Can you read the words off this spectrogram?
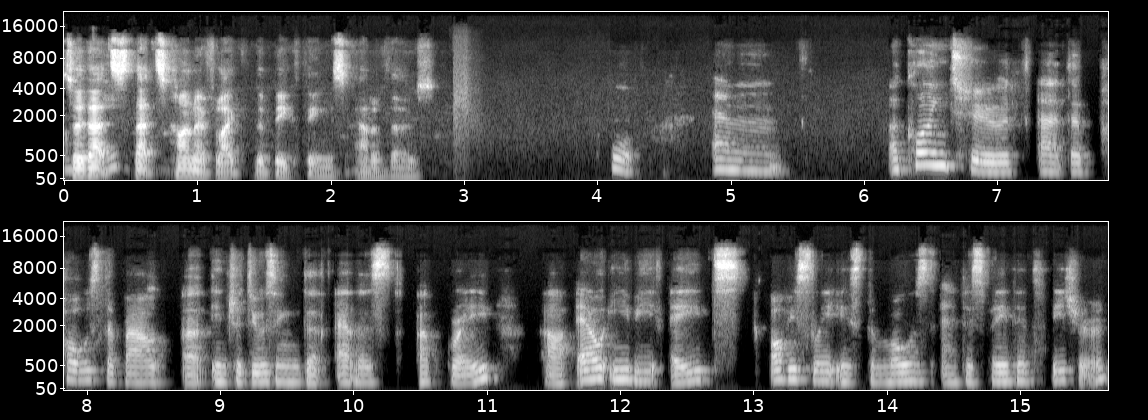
So that's that's kind of like the big things out of those. Cool. Um, according to uh, the post about uh, introducing the Atlas upgrade, uh, LEB8 obviously is the most anticipated feature.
